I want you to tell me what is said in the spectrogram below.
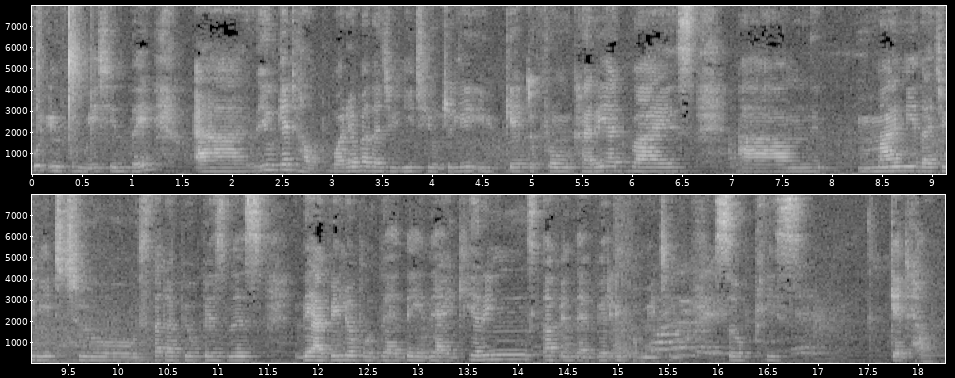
full information there. Uh, you'll get help. Whatever that you need you really you get from career advice um, money that you need to start up your business. They're available. They're there. They are caring stuff and they're very informative. So please get help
